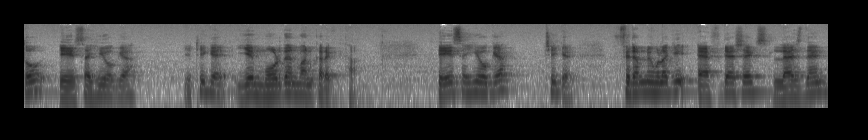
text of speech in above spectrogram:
तो ए सही हो गया। ये ठीक है, ये मोर देन वन करेक्ट था। ए सही हो गया, ठीक है। फिर हमने बोला कि F dash X less than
